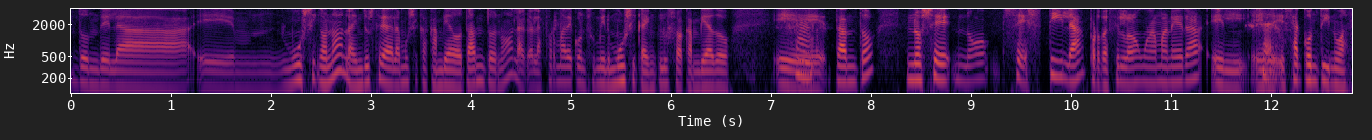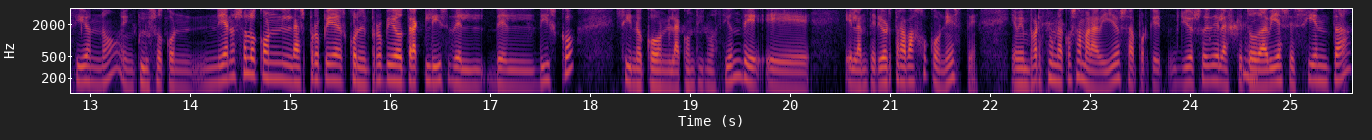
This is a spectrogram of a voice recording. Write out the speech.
donde la eh, música, ¿no? La industria de la música ha cambiado tanto, ¿no? La, la forma de consumir música incluso ha cambiado eh, tanto. No se, no se estila, por decirlo de alguna manera, el, esa continuación, ¿no? Incluso con, ya no solo con las propias, con el propio tracklist del, del disco, sino con la continuación de eh, el anterior trabajo con este. Y a mí me parece una cosa maravillosa, porque yo soy de las que todavía se sienta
